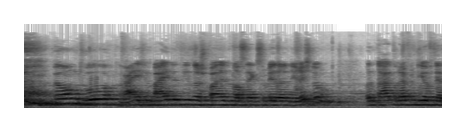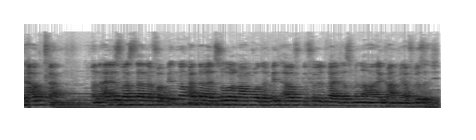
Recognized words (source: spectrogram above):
Irgendwo reichen beide dieser Spalten noch 6 Meter in die Richtung und da treffen die auf den Hauptgang. Und alles, was da eine Verbindung hatte als Hohlraum, wurde mit aufgefüllt, weil das Mineral kam ja flüssig.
